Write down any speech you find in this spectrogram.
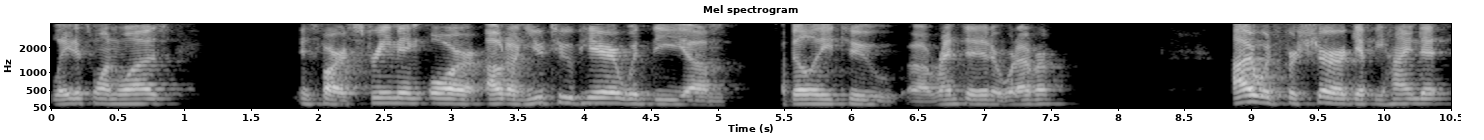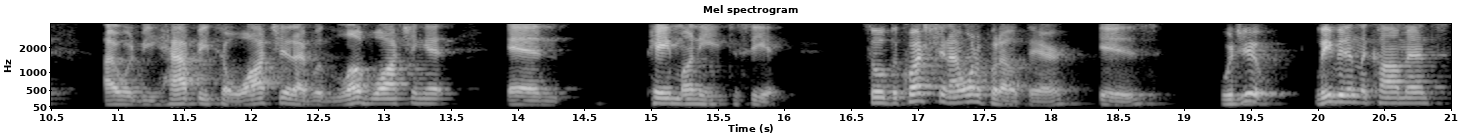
latest one was, as far as streaming, or out on YouTube here with the um, ability to uh, rent it or whatever, I would for sure get behind it. I would be happy to watch it. I would love watching it and pay money to see it. So the question I want to put out there is would you leave it in the comments?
